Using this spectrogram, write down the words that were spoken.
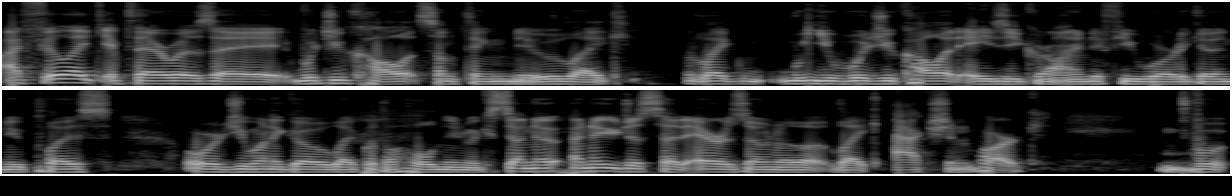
I feel like if there was a, would you call it something new? Like, like you would you call it AZ grind if you were to get a new place, or would you want to go like with a whole new? Because I know I know you just said Arizona like action park. But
